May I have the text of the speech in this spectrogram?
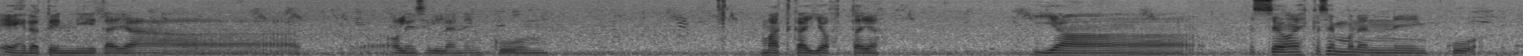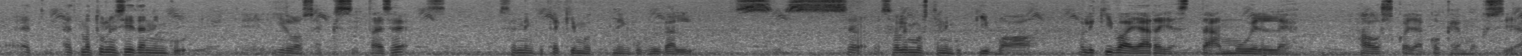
ehdotin niitä ja olin silleen niin kuin matkanjohtaja. Ja se on ehkä semmoinen, niin kuin, että, että mä tulin siitä niin kuin iloiseksi. Tai se, se niin kuin teki mut niin kuin hyvän, se, se oli musta niin kuin kivaa. Oli kiva järjestää muille hauskoja kokemuksia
